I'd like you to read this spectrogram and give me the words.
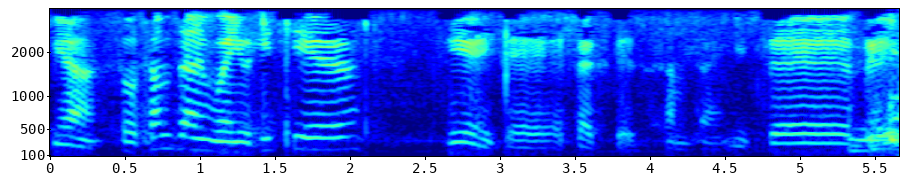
Yeah, so sometimes when you hit here, here is uh, affected sometimes. It's uh, very...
